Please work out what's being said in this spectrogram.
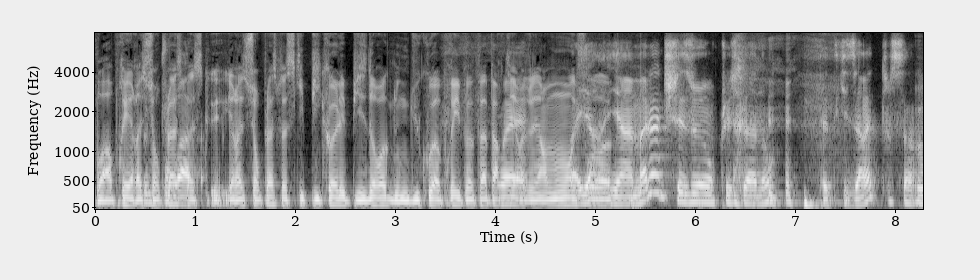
Bon, après, il reste sur place parce que, il reste sur place parce qu'il picole et puis il se drogue. Donc, du coup, après, ils peuvent pas partir. Ouais. Moment, Il y, a- faut- il y a un malade chez eux en plus là, non Peut-être qu'ils arrêtent tout ça. oui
